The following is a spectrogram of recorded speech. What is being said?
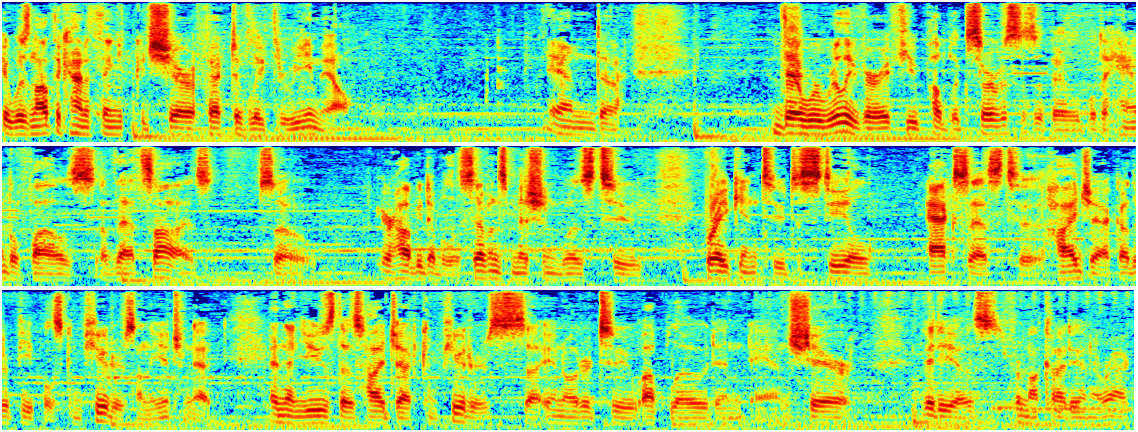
It was not the kind of thing you could share effectively through email. And uh, there were really very few public services available to handle files of that size. So Irhabi 007's mission was to break into, to steal access to hijack other people's computers on the internet and then use those hijacked computers uh, in order to upload and, and share videos from Al Qaeda in Iraq.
